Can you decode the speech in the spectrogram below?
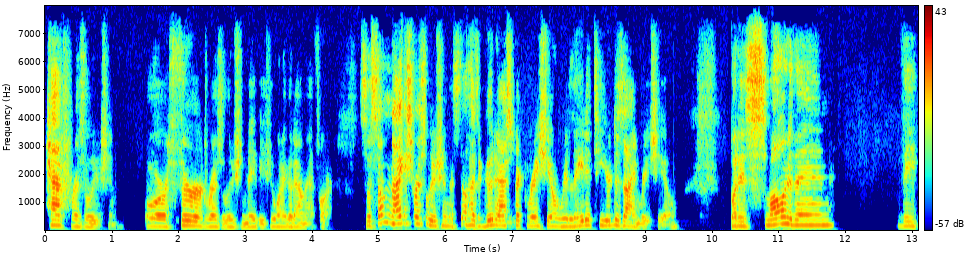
half resolution or third resolution, maybe if you want to go down that far. So some nice resolution that still has a good aspect ratio related to your design ratio, but is smaller than the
